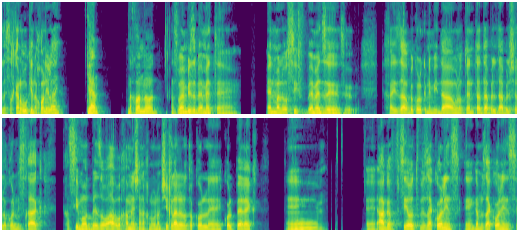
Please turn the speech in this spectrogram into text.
לשחקן רוקי, נכון אילי? כן, נכון מאוד. אז ומבי זה באמת, אה, אין מה להוסיף, באמת זה, זה חייזר בכל קנה מידה, הוא נותן את הדאבל דאבל שלו כל משחק, חסימות באזור ה-4-5, אנחנו נמשיך להעלות אותו כל, אה, כל פרק. אה, אגב פציעות וזאק קולינס, גם זאק קולינס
